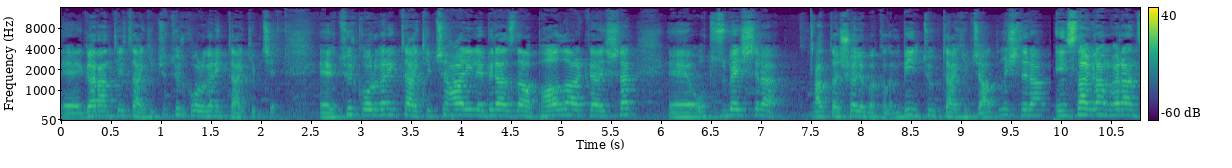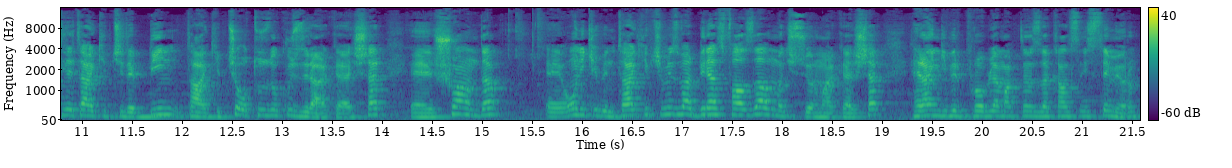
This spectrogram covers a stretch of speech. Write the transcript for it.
e, garantili takipçi, Türk organik takipçi. E, Türk organik takipçi haliyle biraz daha pahalı arkadaşlar. E, 35 lira Hatta şöyle bakalım 1000 Türk takipçi 60 lira. Instagram garantili takipçi de 1000 takipçi 39 lira arkadaşlar. E, şu anda 12 bin takipçimiz var. Biraz fazla almak istiyorum arkadaşlar. Herhangi bir problem aklınızda kalsın istemiyorum.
